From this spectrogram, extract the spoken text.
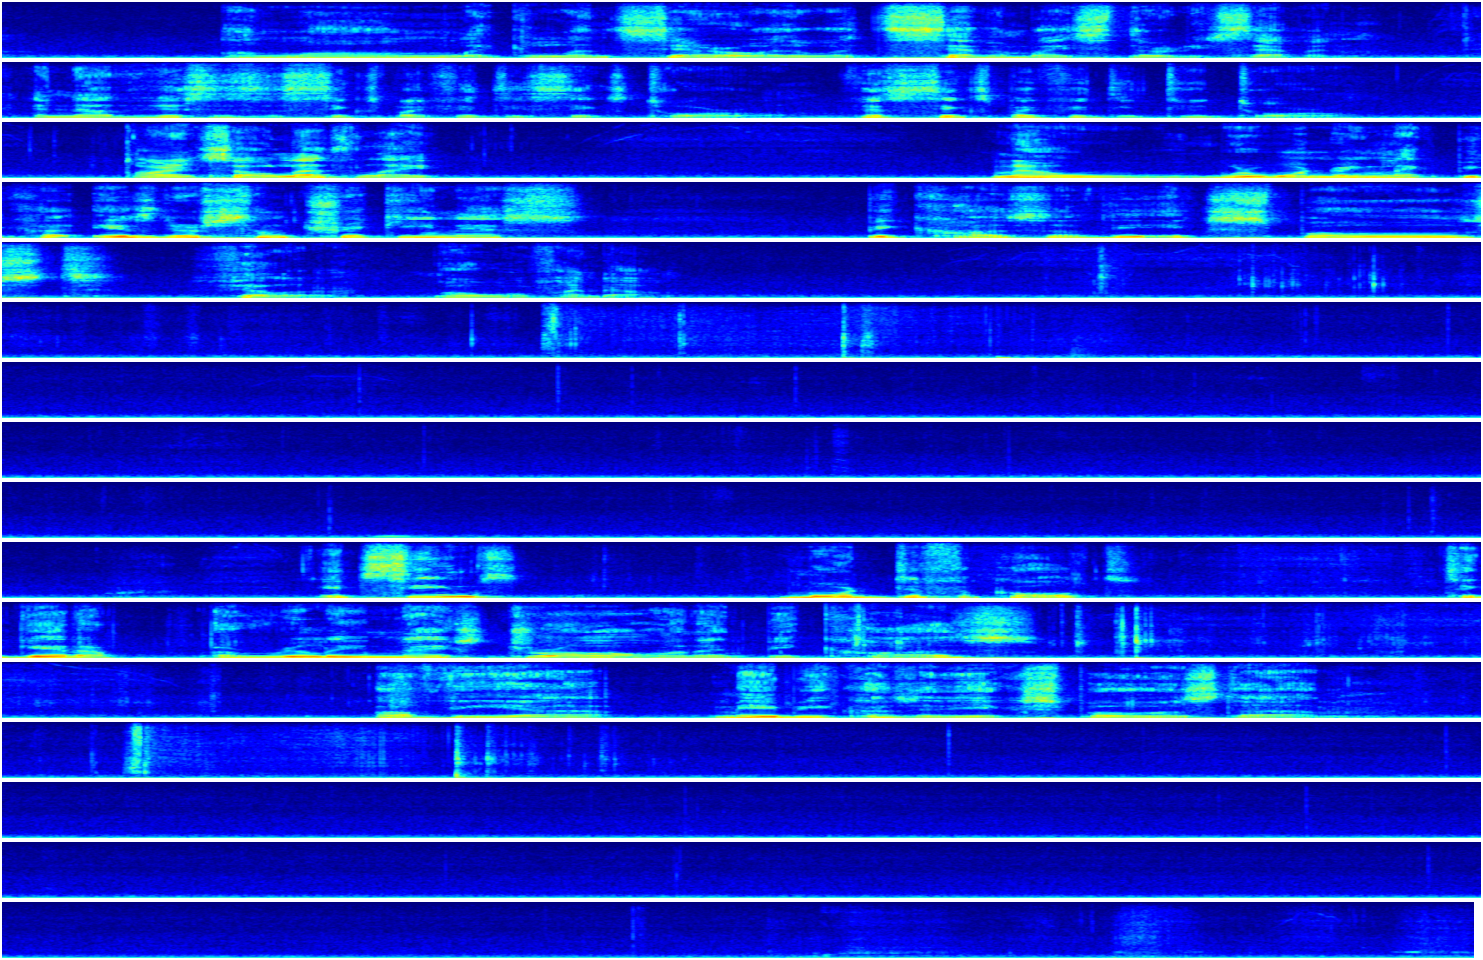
a long like a Lancero at 7 by 37 and now this is a 6 by 56 Toro. It's 6 by 52 Toro. All right, so let's light. Now we're wondering, like, because is there some trickiness because of the exposed filler? Well, we'll find out. It seems more difficult to get a, a really nice draw on it because of the, uh, maybe because of the exposed um,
